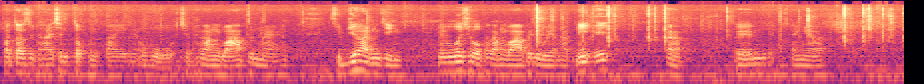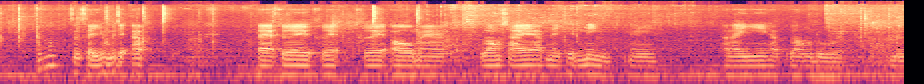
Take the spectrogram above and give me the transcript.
พอตอนสุดท้ายฉันตกลงไปนี่ยโอ้โหใช้พลังวาร์ปขึ้นมาครับ สุดยอดจริงๆ ไม่รู้ว่าโชว์พลังวาร์ปไปดูยังครับ นี่เอ้ยอ้าวเอ้ยใช่ไงวะสงสัยยังไม่ได้อัพ แต่เคยเคยเคยเอามาลองใช้ครับในเทรนนิ่งในอะไรอย่างงี้ครับลองดูมัน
